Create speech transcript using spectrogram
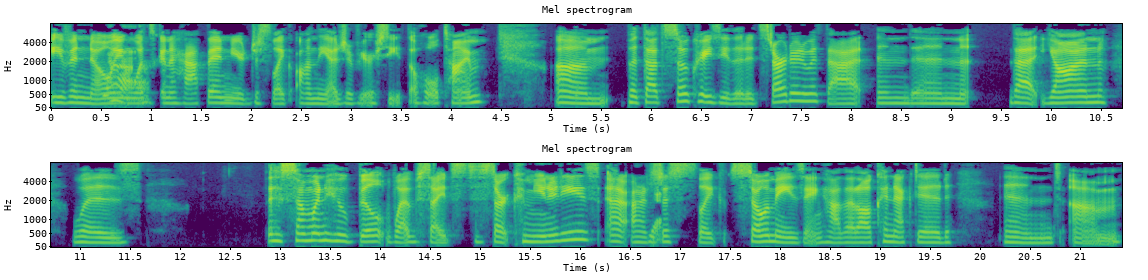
even knowing yeah. what's going to happen you're just like on the edge of your seat the whole time. Um but that's so crazy that it started with that and then that jan was is someone who built websites to start communities and it's yeah. just like so amazing how that all connected and um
